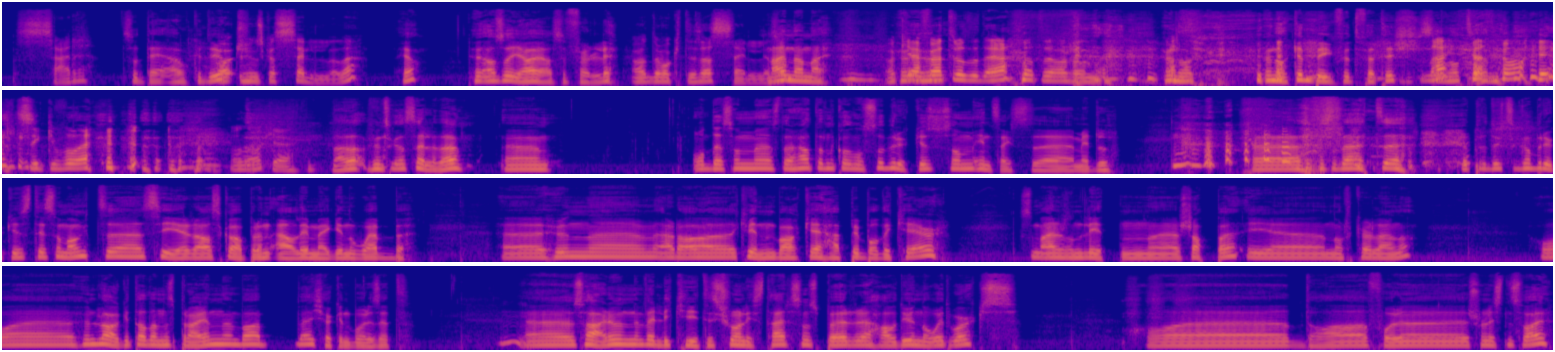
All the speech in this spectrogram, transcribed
Serr? så det er jo ikke dyrt. Hun skal selge det? Altså, ja, ja, selvfølgelig. Ja, det var ikke til seg selv, Nei, liksom? nei, nei. Ok, for jeg trodde det. At det var sånn Hun har, hun har ikke en Bigfoot-fetisj. Nei, Sånn jeg var helt sikker på det. Men ok. neida, hun skal selge det. Um, og det som står her, at den kan også brukes som insektmiddel. uh, så det er et, eh, et produkt som kan brukes til så mangt, uh, sier da skaperen Ally Megan Webb. Uh, hun eh, er da kvinnen bak Happy Body Care, som er en sånn liten eh, sjappe i eh, North Carolina. Og eh, hun laget da denne sprayen ved kjøkkenbordet sitt. Mm. Eh, så er det jo en veldig kritisk journalist her som spør How do you know it works? Og da får journalisten svar.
